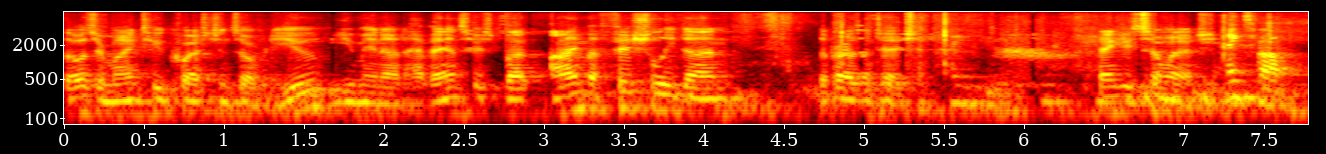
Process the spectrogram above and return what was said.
Those are my two questions over to you. You may not have answers, but I'm officially done the presentation. Thank you. Thank you so much. Thanks, Rob.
